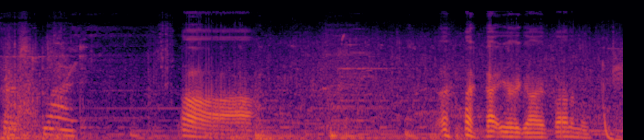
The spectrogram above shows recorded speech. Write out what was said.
First blood. Ah. I thought you were the guy in front of me.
